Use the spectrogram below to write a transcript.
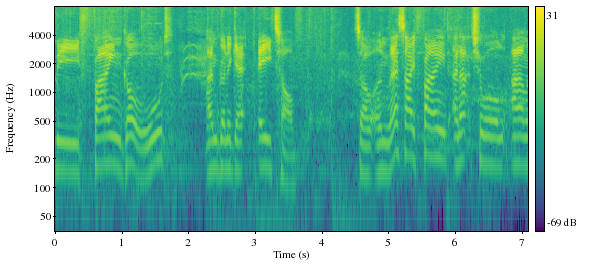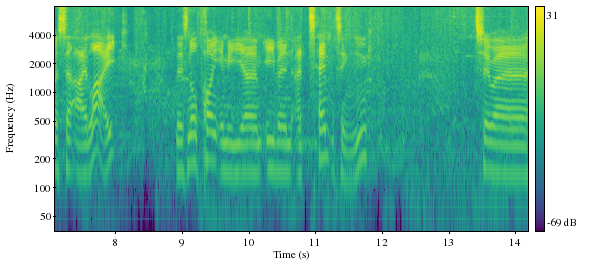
the fine gold, I'm going to get eight of. So unless I find an actual armor set I like, there's no point in me um, even attempting to, uh,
